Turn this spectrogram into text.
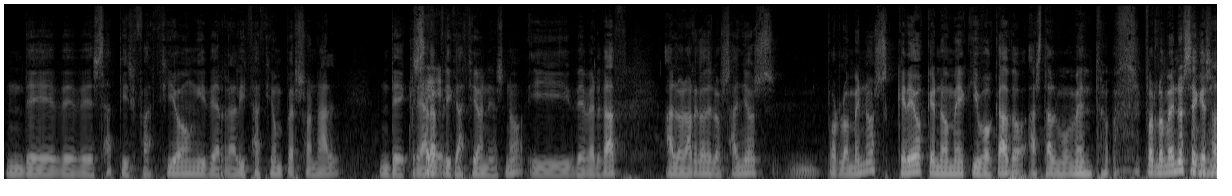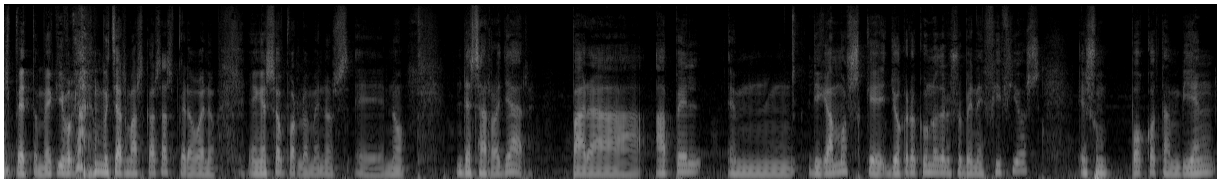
de, de, satisfacción y de realización personal de crear aplicaciones, ¿no? Y de verdad, a lo largo de los años, por lo menos creo que no me he equivocado hasta el momento. Por lo menos sé que ese aspecto. Me he equivocado en muchas más cosas, pero bueno, en eso por lo menos eh, no. Desarrollar para Apple, em, digamos que yo creo que uno de los beneficios es un poco también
